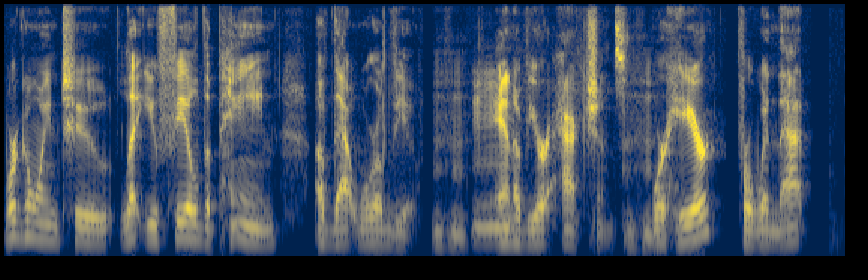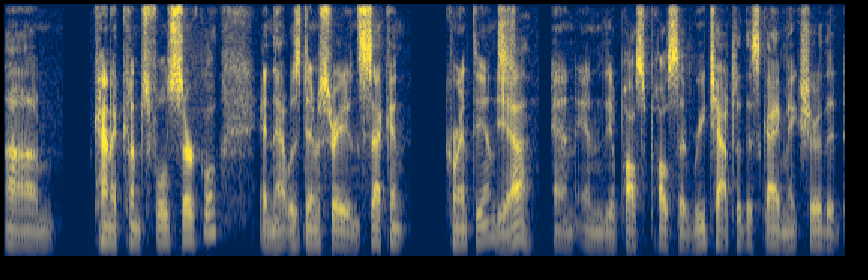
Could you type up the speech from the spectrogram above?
we're going to let you feel the pain of that worldview Mm-hmm. and of your actions. Mhm. We're here for when that um, kind of comes full circle, and that was demonstrated in Second Corinthians. Yeah. and and the Apostle Paul said, reach out to this guy, make sure that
